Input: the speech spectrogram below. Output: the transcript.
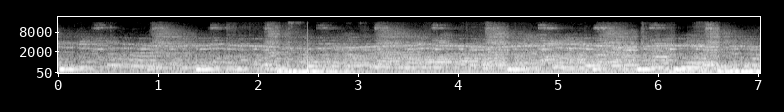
Thank you.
